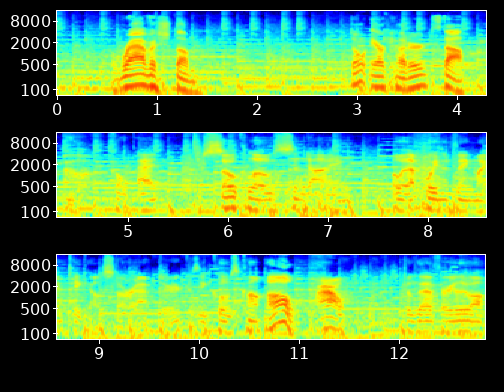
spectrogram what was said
Ravish them. Don't air cutter. Stop. Oh, Golbat. You're so close and dying. Oh, that poison thing might take out Star Staraptor because he close com. Oh, wow. Took that fairly well.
